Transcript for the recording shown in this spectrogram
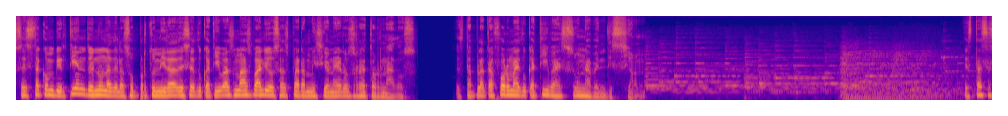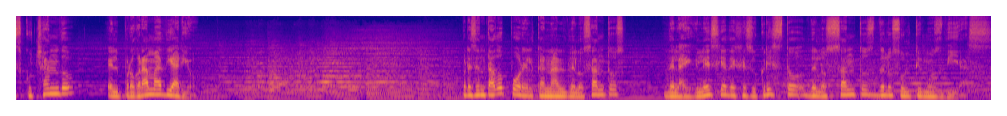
se está convirtiendo en una de las oportunidades educativas más valiosas para misioneros retornados. Esta plataforma educativa es una bendición. Estás escuchando el programa diario, presentado por el canal de los santos de la Iglesia de Jesucristo de los Santos de los Últimos Días.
